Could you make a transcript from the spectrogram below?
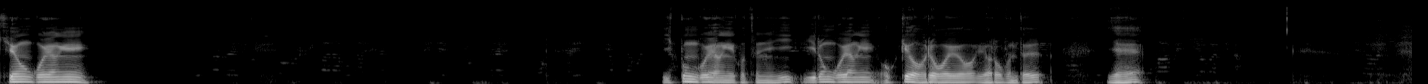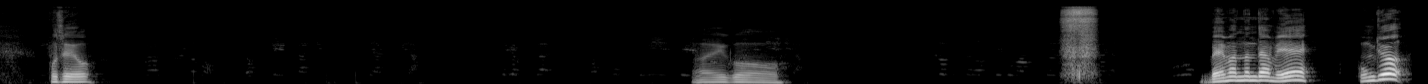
귀여운 고양이. 이쁜 고양이거든요. 이, 이런 고양이 얻기 어려워요, 여러분들. 예. 보세요. 아이고. 매 맞는다, 매. 공주!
